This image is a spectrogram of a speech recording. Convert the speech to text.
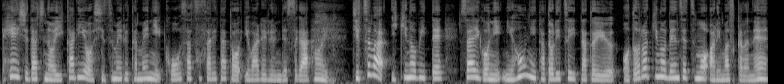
兵士たちの怒りを鎮めるために考察されたと言われるんですが、はい、実は生き延びて最後に日本にたどり着いたという驚きの伝説もありますからね。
